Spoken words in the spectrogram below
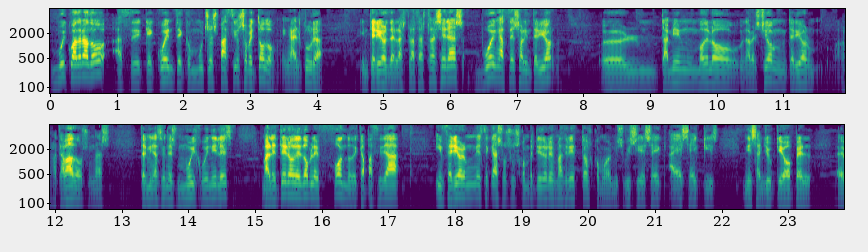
muy cuadrado, hace que cuente con mucho espacio, sobre todo en altura interior de las plazas traseras, buen acceso al interior, también un modelo, una versión interior, acabados, unas terminaciones muy juveniles, maletero de doble fondo de capacidad inferior, en este caso sus competidores más directos como el Mitsubishi ASX, Nissan Yuki, Opel, eh,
